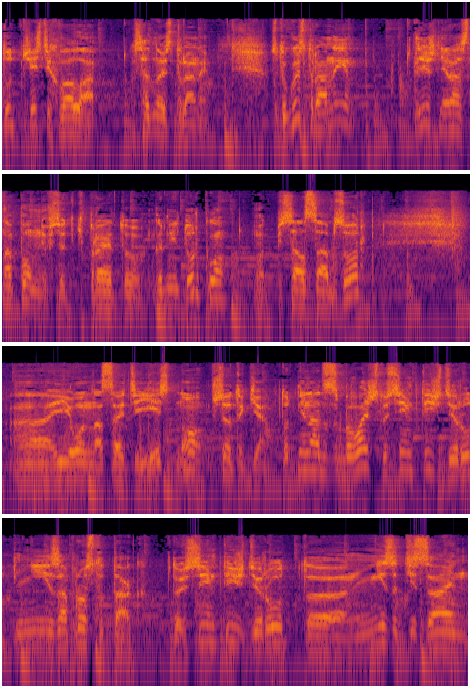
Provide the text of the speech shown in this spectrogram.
Тут честь и хвала, с одной стороны. С другой стороны, лишний раз напомню все-таки про эту гарнитурку. Вот писался обзор, а, и он на сайте есть, но все-таки тут не надо забывать, что 7 тысяч дерут не за просто так. То есть 7 тысяч дерут э, не за дизайн,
